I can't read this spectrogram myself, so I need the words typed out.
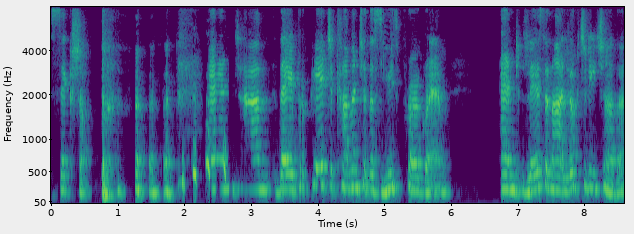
sex shop. and um, they prepared to come into this youth program. And Les and I looked at each other,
